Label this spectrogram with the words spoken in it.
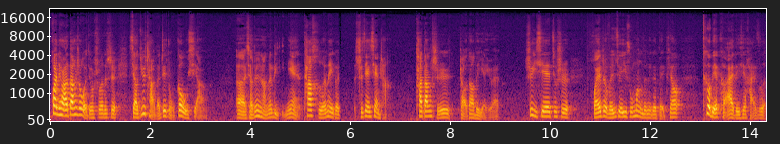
换句话，当时我就说的是小剧场的这种构想。呃，小镇场的理念，他和那个实践现场，他当时找到的演员，是一些就是怀着文学艺术梦的那个北漂，特别可爱的一些孩子，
